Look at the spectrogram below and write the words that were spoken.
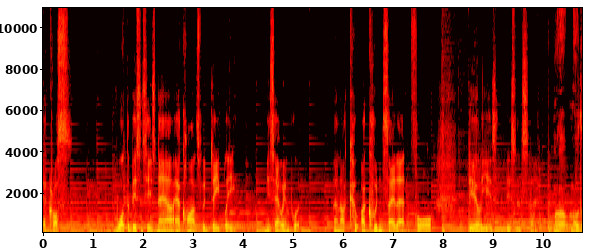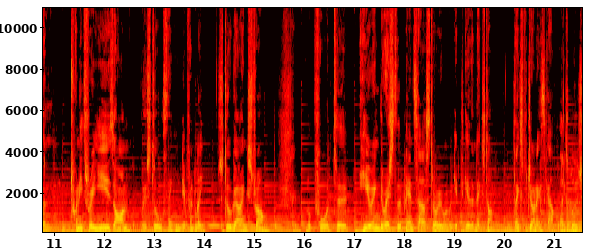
across what the business is now, our clients would deeply miss our input. And I, I couldn't say that for the early years of the business. So. Well, more than 23 years on, we're still thinking differently, still going strong. Look forward to hearing the rest of the Pensar story when we get together next time. Thanks for joining us, Karl. Thanks, Bluch.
